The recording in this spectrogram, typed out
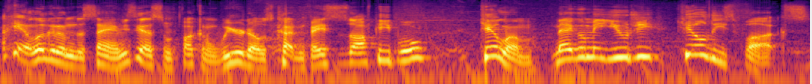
I can't look at them the same. These guys some fucking weirdos cutting faces off people. Kill them. Megumi Yuji, kill these fucks.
